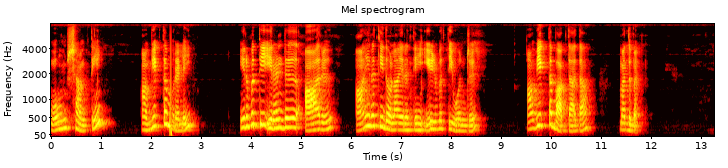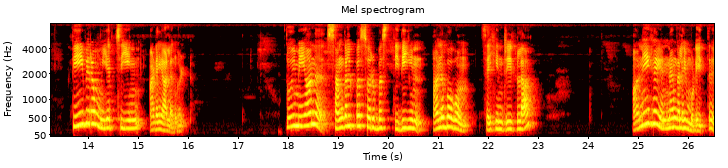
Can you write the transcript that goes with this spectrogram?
ஓம் சாந்தி. அவ்யக்த முரளி. இருபத்தி இரண்டு ஆறு ஆயிரத்தி தொள்ளாயிரத்தி எழுபத்தி ஒன்று. அவ்யக்த பாப்தாதா மதுபன். தீவிர முயற்சியின் அடையாளங்கள். தூய்மையான சங்கல்ப சொரூப ஸ்திதியின் அனுபவம் செய்கின்றீர்களா? அநேக எண்ணங்களை முடித்து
